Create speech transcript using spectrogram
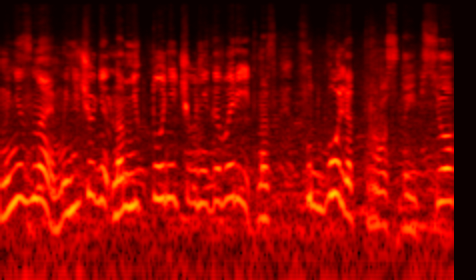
Мы не знаем, мы ничего не, нам никто ничего не говорит. Нас футболят просто и все.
